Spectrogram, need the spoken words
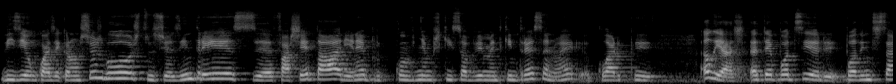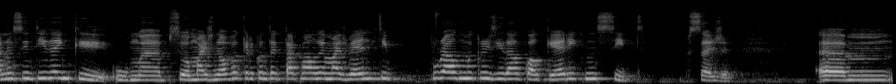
diziam quais é eram os seus gostos, os seus interesses, a faixa etária, né? Porque convenhamos que isso obviamente que interessa, não é? Claro que Aliás, até pode ser, pode interessar no sentido em que uma pessoa mais nova quer contactar com alguém mais velho, tipo, por alguma curiosidade qualquer e que necessite, que seja. Um,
